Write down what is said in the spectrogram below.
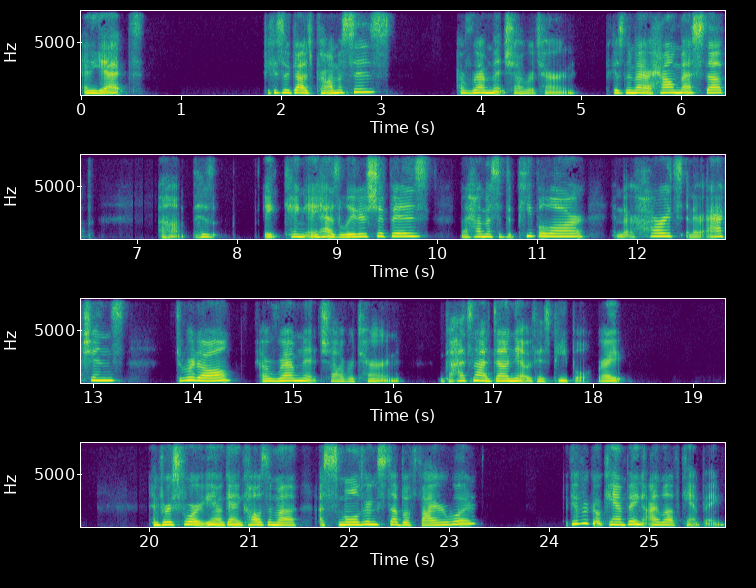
And yet, because of God's promises, a remnant shall return. Because no matter how messed up um, his King Ahaz's leadership is, no how messed up the people are in their hearts and their actions, through it all, a remnant shall return. God's not done yet with his people, right? And verse 4, you know, again, calls them a, a smoldering stub of firewood. If you ever go camping, I love camping,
